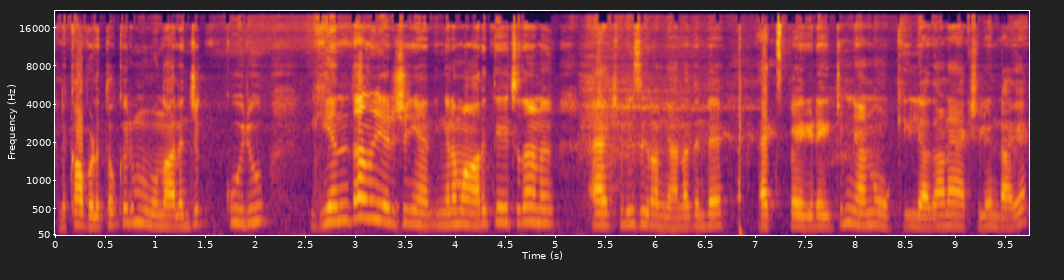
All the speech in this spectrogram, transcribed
എന്റെ കവളത്തൊക്കെ ഒരു മൂന്നാലഞ്ച് കുരു. എന്താന്ന് വിചാരിച്ചു ഞാൻ. ഇങ്ങനെ മാറി തേച്ചതാണ് ആക്ച്വലി സീറം ഞാൻ അതിന്റെ എക്സ്പയറി ഡേറ്റും ഞാൻ നോക്കിയില്ല. അതാണ് ആക്ച്വലി ഉണ്ടായത്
